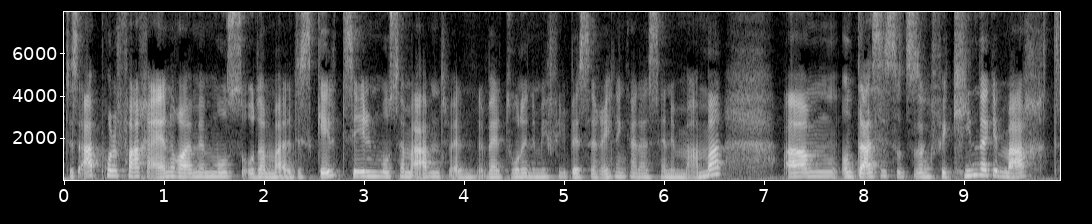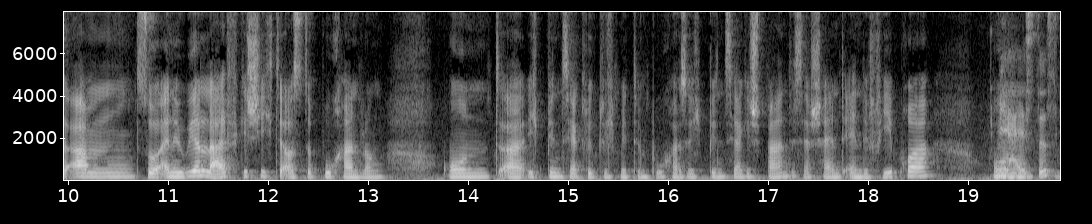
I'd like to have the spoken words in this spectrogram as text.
das Abholfach einräumen muss oder mal das Geld zählen muss am Abend, weil, weil Toni nämlich viel besser rechnen kann als seine Mama. Ähm, und das ist sozusagen für Kinder gemacht, ähm, so eine Real-Life-Geschichte aus der Buchhandlung. Und äh, ich bin sehr glücklich mit dem Buch. Also ich bin sehr gespannt. Es erscheint Ende Februar. Wie heißt es?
